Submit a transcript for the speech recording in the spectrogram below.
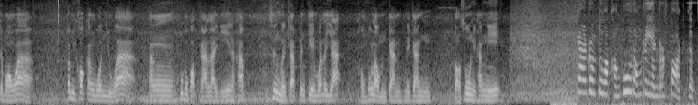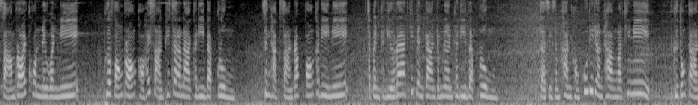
จะมองว่าก็มีข้อกังวลอยู่ว่าทางผู้ประกอบการรายนี้นะครับ ซึ่งเหมือนกับเป็นเกมวัดระยะ ของพวกเราเหมือนกันในการต่อสู้ในครั้งนี้ การรวมตัวของผู้ร้องเรียนรถฟอร์ดเกือบ 300 คนในวันนี้ เพื่อฟ้องร้องขอให้ศาลพิจารณาคดีแบบกลุ่ม ซึ่งหากศาลรับฟ้องคดีนี้ จะเป็นคดีแรกที่เป็นการดำเนินคดีแบบกลุ่ม แต่สิ่งสำคัญของผู้ที่เดินทางมาที่นี่ คือต้องการ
